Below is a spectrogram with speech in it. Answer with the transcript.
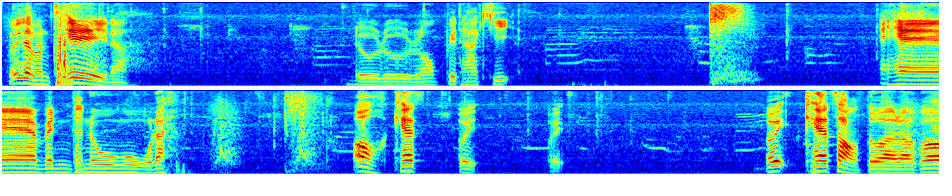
เฮ้ยแต่มันเท่นะ ดูดูลองปิดฮาคิ แฮเป็นธนูงูนะอ๋อแค่เอ้ยเอ้ยเอ้ย แค่สองตัวเราก็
